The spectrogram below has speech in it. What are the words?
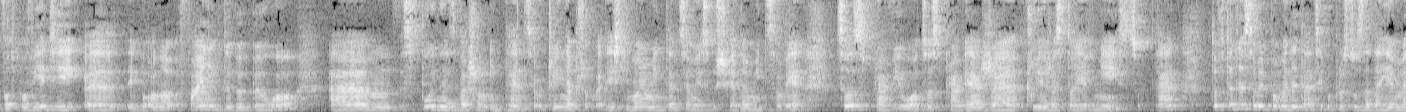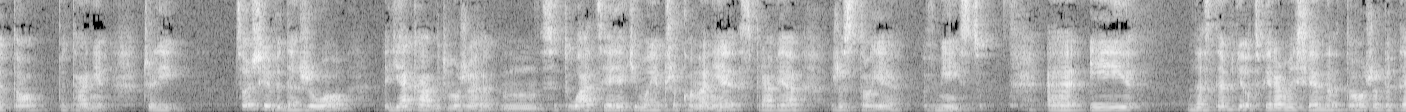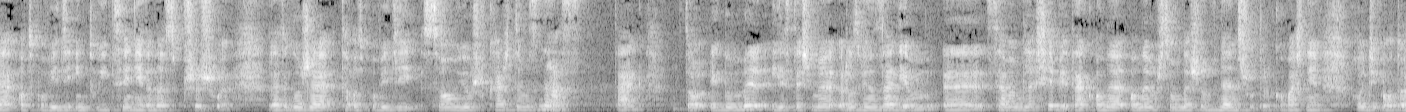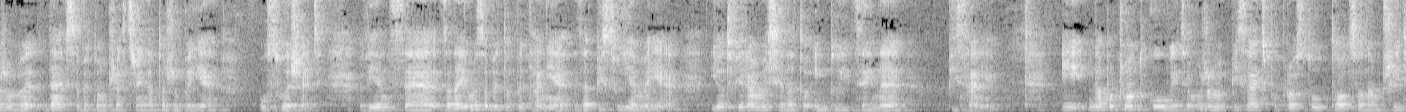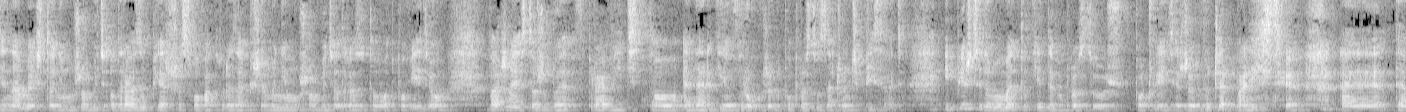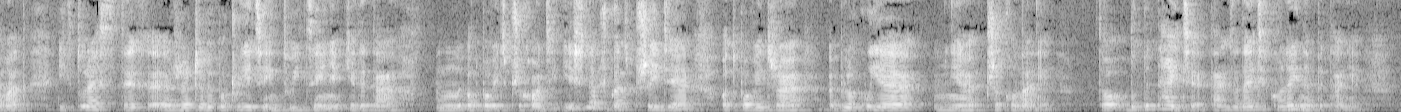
w odpowiedzi, e, jakby ono fajnie, gdyby było um, spójne z Waszą intencją. Czyli na przykład, jeśli moją intencją jest uświadomić sobie, co sprawiło, co sprawia, że czuję, że stoję w miejscu, tak? To wtedy sobie po medytacji po prostu zadajemy to pytanie. Czyli co się wydarzyło, jaka być może mm, sytuacja, jakie moje przekonanie sprawia, że stoję w miejscu. E, I następnie otwieramy się na to, żeby te odpowiedzi intuicyjnie do nas przyszły, dlatego że te odpowiedzi są już w każdym z nas. Tak? To jakby my jesteśmy rozwiązaniem e, samym dla siebie, tak? One, one już są w naszym wnętrzu, tylko właśnie chodzi o to, żeby dać sobie tą przestrzeń na to, żeby je usłyszeć. Więc e, zadajemy sobie to pytanie, zapisujemy je i otwieramy się na to intuicyjne pisanie. I na początku, wiecie, możemy pisać po prostu to, co nam przyjdzie na myśl. To nie muszą być od razu pierwsze słowa, które zapiszemy, nie muszą być od razu tą odpowiedzią. Ważne jest to, żeby wprawić tą energię w ruch, żeby po prostu zacząć pisać. I piszcie do momentu, kiedy po prostu już poczujecie, że wyczerpaliście e, temat i któraś z tych e, rzeczy wy poczujecie intuicyjnie, kiedy ta odpowiedź przychodzi. Jeśli na przykład przyjdzie odpowiedź, że blokuje mnie przekonanie, to dopytajcie, tak? Zadajcie kolejne pytanie.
